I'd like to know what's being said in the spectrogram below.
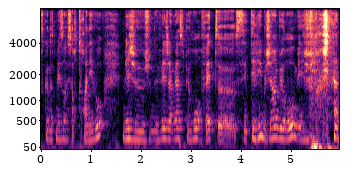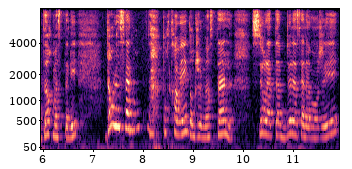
parce que notre maison est sur trois niveaux. Mais je, ne vais jamais à ce bureau. En fait, c'est terrible. J'ai un bureau, mais j'adore m'installer dans le salon pour travailler. Donc, je m'installe sur la table de la salle à manger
